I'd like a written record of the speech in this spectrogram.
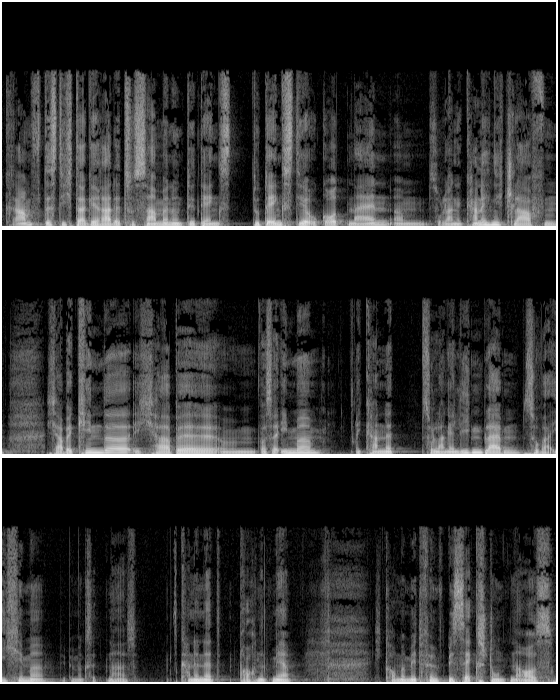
krampft es dich da gerade zusammen und du denkst, du denkst dir, oh Gott, nein, ähm, so lange kann ich nicht schlafen. Ich habe Kinder, ich habe ähm, was auch immer. Ich kann nicht so lange liegen bleiben. So war ich immer. Ich habe immer gesagt, na, das kann ich nicht, brauche nicht mehr. Ich komme mit fünf bis sechs Stunden aus.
